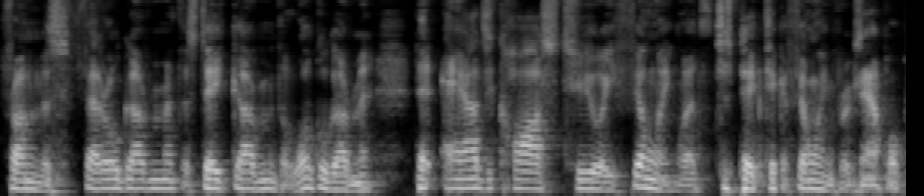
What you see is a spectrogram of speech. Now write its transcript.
from the federal government, the state government, the local government that adds cost to a filling. Let's just pick take a filling, for example,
